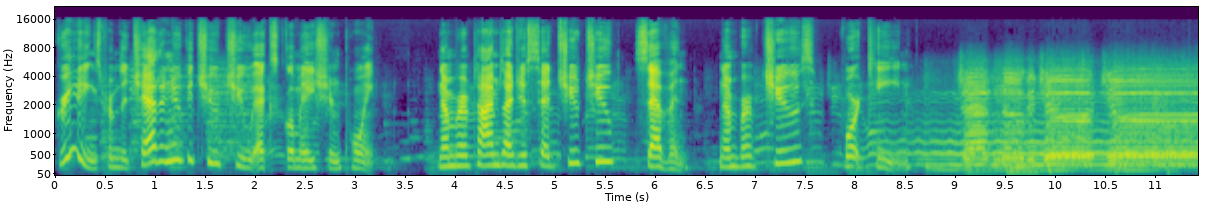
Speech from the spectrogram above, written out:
greetings from the Chattanooga Choo Choo exclamation point. Number of times I just said choo choo, 7. Number of chews, 14. Chattanooga Choo Choo.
